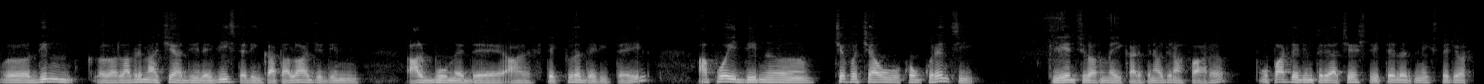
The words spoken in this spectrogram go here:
uh, din, uh, la vremea aceea din reviste, din cataloage, din albume de arhitectură de retail apoi din uh, ce făceau concurenții clienților mei care veneau din afară, o parte dintre acești retaileri din exterior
